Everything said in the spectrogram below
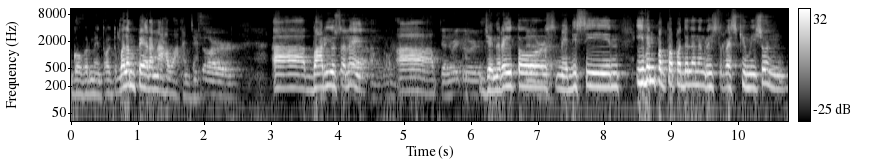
government. Walang pera nga hawakan dyan. are Ah, various ano eh, ah, generators. generators, medicine, even pagpapadala ng res- rescue mission.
